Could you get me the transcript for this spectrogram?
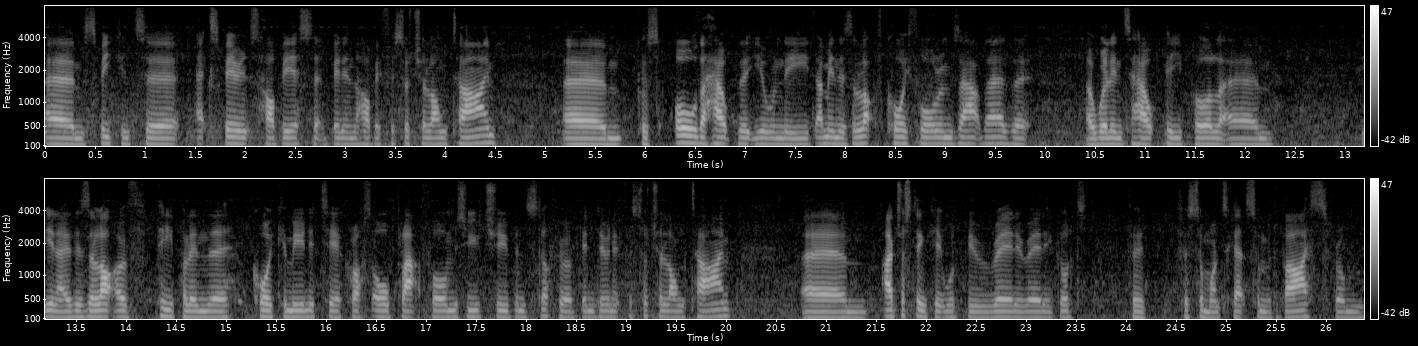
um, speaking to experienced hobbyists that have been in the hobby for such a long time because um, all the help that you'll need, I mean there's a lot of koi forums out there that are willing to help people, um, you know there's a lot of people in the koi community across all platforms, YouTube and stuff who have been doing it for such a long time. Um, I just think it would be really really good for, for someone to get some advice from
